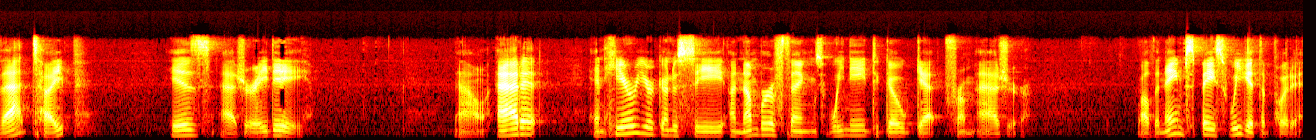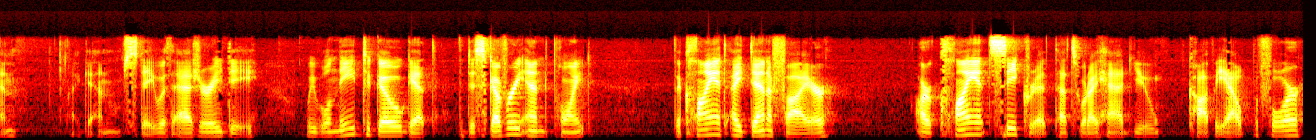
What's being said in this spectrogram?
that type is Azure AD. Now add it, and here you're going to see a number of things we need to go get from Azure. Well, the namespace we get to put in, again, stay with Azure AD, we will need to go get the discovery endpoint, the client identifier, our client secret, that's what I had you copy out before,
